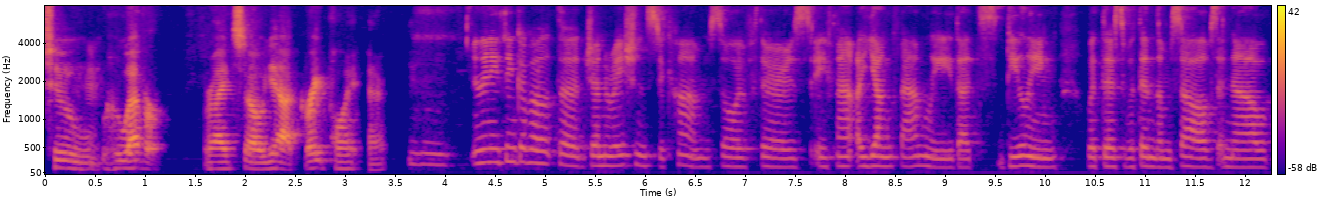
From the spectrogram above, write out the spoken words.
to mm-hmm. whoever right? So yeah great point there mm-hmm. And then you think about the generations to come. So if there's a, fa- a young family that's dealing with this within themselves, and now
